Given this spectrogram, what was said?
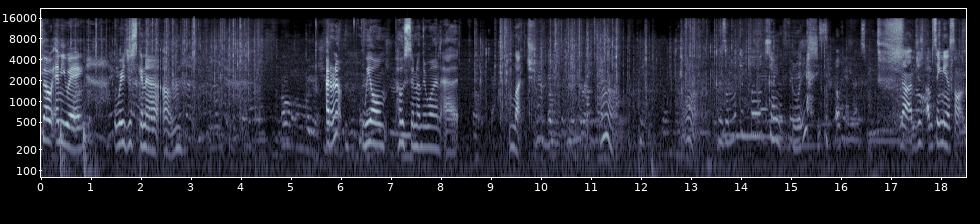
So anyway, we're just gonna um Oh, oh. I don't know. We'll post another one at lunch. Oh. Because I'm looking So greasy. Okay, that's me. No, I'm just I'm singing a song.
